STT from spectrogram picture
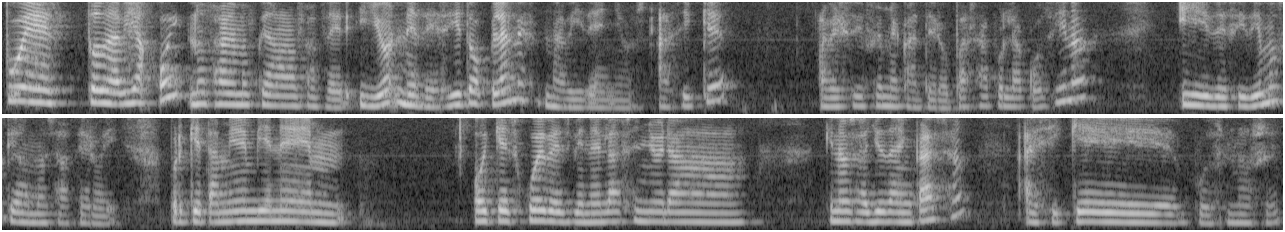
pues todavía hoy no sabemos qué vamos a hacer y yo necesito planes navideños. Así que a ver si Feme Cantero pasa por la cocina y decidimos qué vamos a hacer hoy. Porque también viene, hoy que es jueves, viene la señora que nos ayuda en casa. Así que, pues no sé.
